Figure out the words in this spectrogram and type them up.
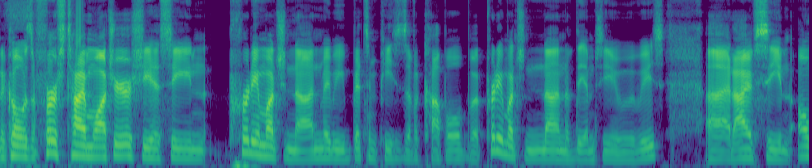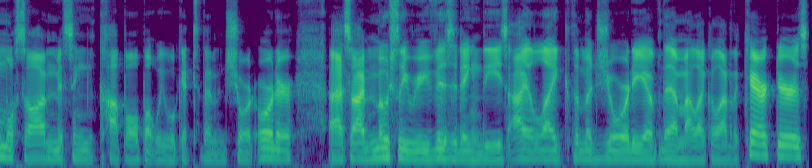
Nicole is a first-time watcher. She has seen pretty much none, maybe bits and pieces of a couple, but pretty much none of the MCU movies. Uh, and I've seen almost all. I'm missing a couple, but we will get to them in short order. Uh, so I'm mostly revisiting these. I like the majority of them. I like a lot of the characters,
